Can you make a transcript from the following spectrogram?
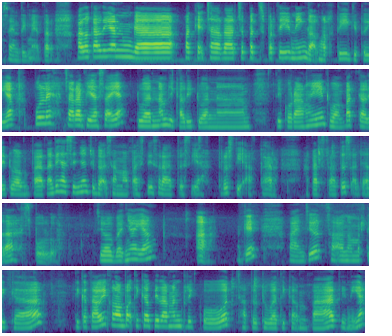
cm kalau kalian nggak pakai cara cepat seperti ini nggak ngerti gitu ya boleh cara biasa ya. 26 dikali 26 dikurangi 24 kali 24 nanti hasilnya juga sama pasti 100 ya. Terus di akar. Akar 100 adalah 10 jawabannya yang A oke lanjut soal nomor 3 Diketahui kelompok tiga bilangan berikut 1, 2, 3, 4 ini ya.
